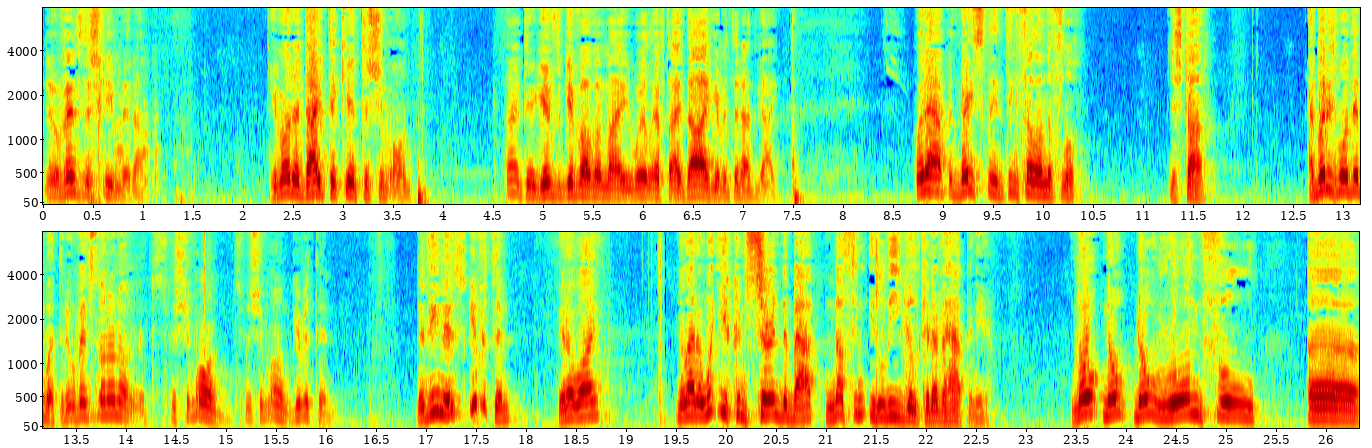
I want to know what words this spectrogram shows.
The offense the shchiv merah. He wrote a daitike to Shimon. Right, to give give over my will after I die, give it to that guy. What happened? Basically, the thing fell on the floor. The star. Everybody's more but the offense, no, no, no, it's for Shimon. It's for Shimon. Give it to him. The deen is, give it to him. You know why? No matter what you're concerned about, nothing illegal could ever happen here. No, no, no wrongful uh,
